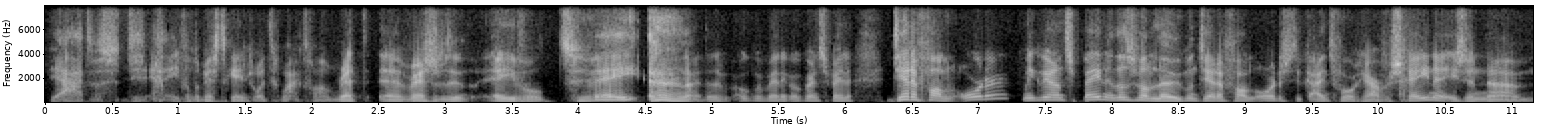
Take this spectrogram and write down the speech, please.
Ja, het, was, het is echt een van de beste games ooit gemaakt. Gewoon Red, eh, Resident Evil 2. nou, dat ben ik ook weer aan het spelen. Jedi Fallen Order ben ik weer aan het spelen. En dat is wel leuk, want Jedi Fallen Order is natuurlijk eind vorig jaar verschenen. Is een, ehm,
